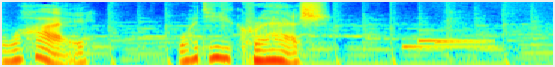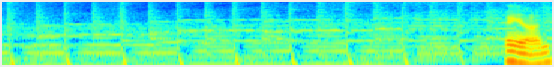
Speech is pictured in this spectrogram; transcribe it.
Why? Why do you crash? Hang on.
